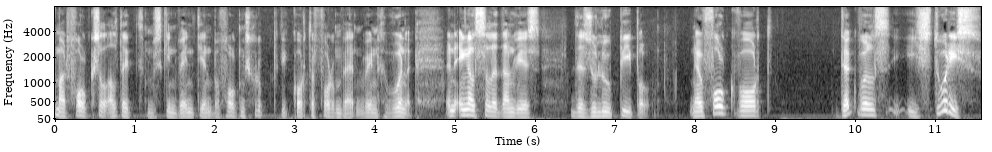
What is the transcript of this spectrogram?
maar volk sal altyd miskien wen teen bevolkingsgroep, die korter vorm wen, wen gewoonlik. In Engels sal dit dan wees the Zulu people. Nou volk word dikwels histories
